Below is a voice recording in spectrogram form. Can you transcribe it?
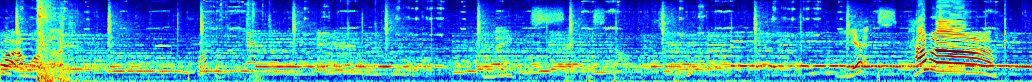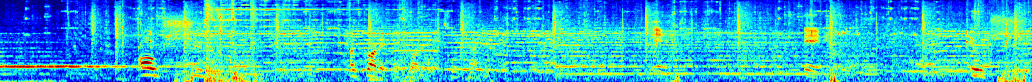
What I want then. Probably. Maybe set. Yes! Hammer! Oh, shoot. I've got it, I've got it. It's okay. Eh. Eh. Oh, shit.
